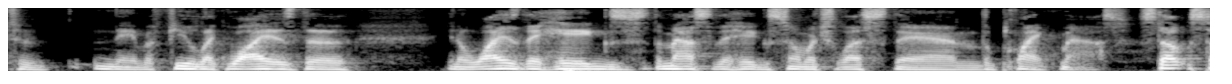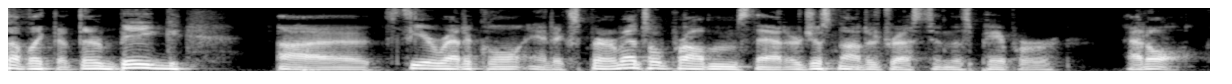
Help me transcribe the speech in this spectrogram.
to name a few, like why is the, you know, why is the Higgs, the mass of the Higgs so much less than the Planck mass? Stuff, stuff like that. They're big, uh, theoretical and experimental problems that are just not addressed in this paper at all.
